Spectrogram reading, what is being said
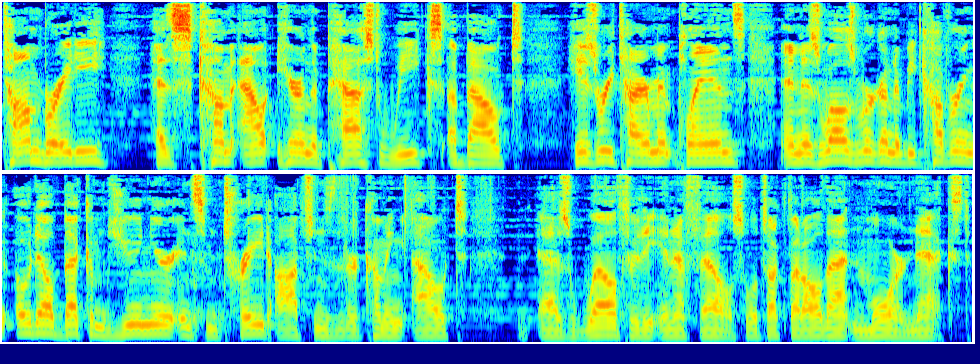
Tom Brady has come out here in the past weeks about his retirement plans, and as well as we're going to be covering Odell Beckham Jr. and some trade options that are coming out as well through the NFL. So we'll talk about all that and more next.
